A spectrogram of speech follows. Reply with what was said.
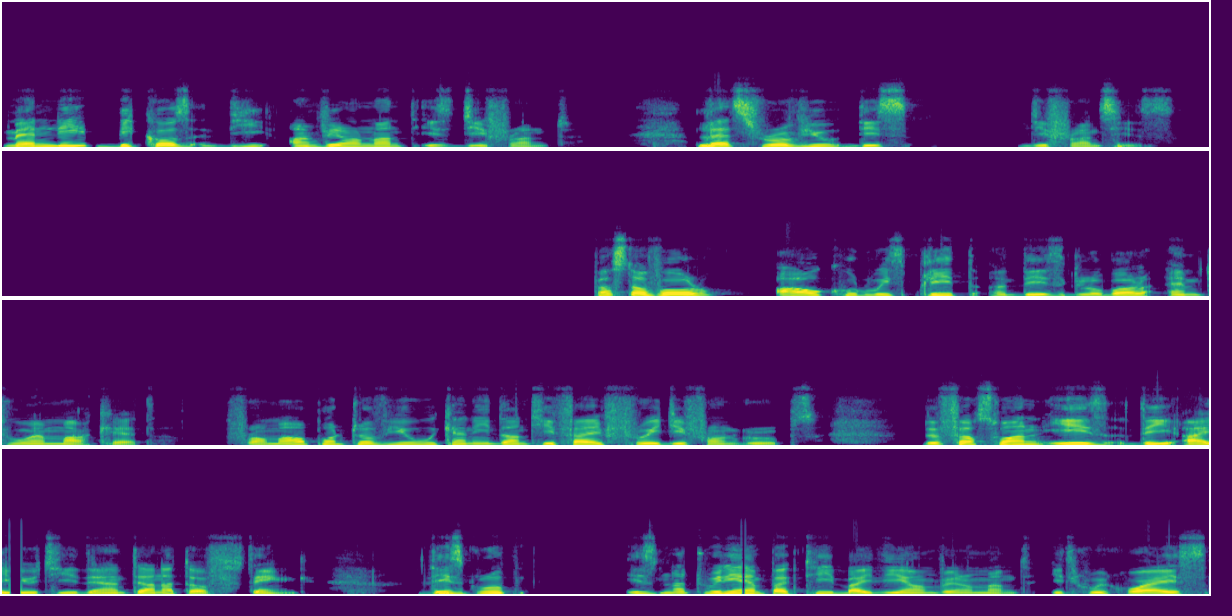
mainly because the environment is different. Let's review these differences. First of all, how could we split uh, this global M2M market? From our point of view, we can identify three different groups. The first one is the IoT, the Internet of Things. This group is not really impacted by the environment. It requires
